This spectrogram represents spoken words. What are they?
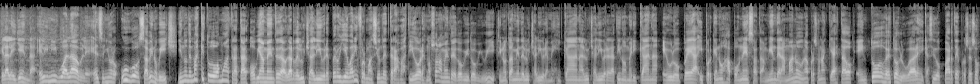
que la leyenda, el inigualable, el señor Hugo Sabinovich, y en donde más que todo vamos a tratar obviamente de hablar de lucha libre, pero llevar información de tras bastidores, no solamente de WWE, sino también de lucha libre mexicana, lucha libre latinoamericana, europea y por qué no japonesa también, de la mano de una persona que ha estado en todos estos lugares y que ha sido parte de procesos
